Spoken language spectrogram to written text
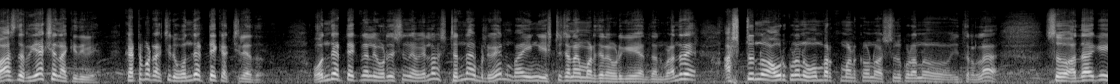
ಬಾಸ್ದ ರಿಯಾಕ್ಷನ್ ಹಾಕಿದ್ದೀವಿ ಕಟ್ಬಿಟ್ಟು ಆ್ಯಕ್ಚುಲಿ ಒಂದೇ ಟೇಕ್ ಆ್ಯಕ್ಚುಲಿ ಅದು. ಒಂದೇ ಟೆಕ್ನಲ್ಲಿ ಹೊಡೆದಷ್ಟು ನಾವು ಎಲ್ಲರೂ ಸ್ಟನ್ ಆಗಿಬಿಟ್ವಿ. ಏನು ಹಿಂಗೆ ಇಷ್ಟು ಚೆನ್ನಾಗಿ ಮಾಡ್ತಾರೆ ಹುಡುಗಿ ಅಂತ ಅಂದ್ಬಿಟ್ಟು. ಅಂದರೆ ಅಷ್ಟನ್ನು ಅವ್ರು ಕೂಡ ಹೋಮ್ವರ್ಕ್ ಮಾಡ್ಕೊಂಡು ಅಷ್ಟು ಕೂಡ ಇದ್ರಲ್ಲ. ಸೊ ಅದಾಗಿ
